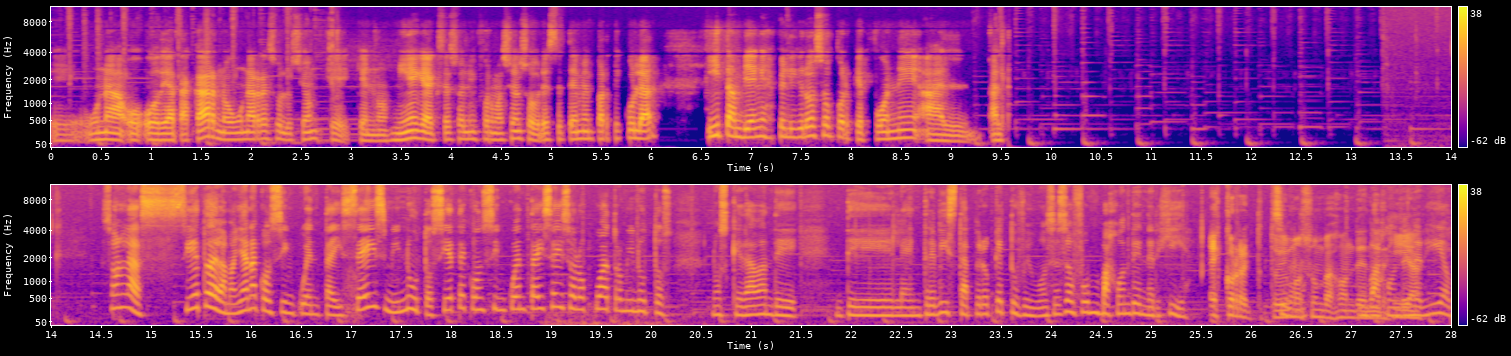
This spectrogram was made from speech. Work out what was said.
eh, una, o, de atacar ¿no? una resolución que, que, nos niegue acceso a la información sobre este tema en particular. Y también es peligroso porque pone al, al Son las 7 de la mañana con 56 minutos, 7 con 56, solo 4 minutos nos quedaban de, la entrevista, pero ¿qué tuvimos? Eso fue un bajón de energía. Es correcto, tuvimos un bajón de un energía. Bajón de energía,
